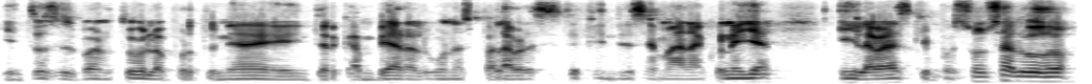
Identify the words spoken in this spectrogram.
y entonces, bueno, tuve la oportunidad de intercambiar algunas palabras este fin de semana con ella, y la verdad es que pues un saludo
